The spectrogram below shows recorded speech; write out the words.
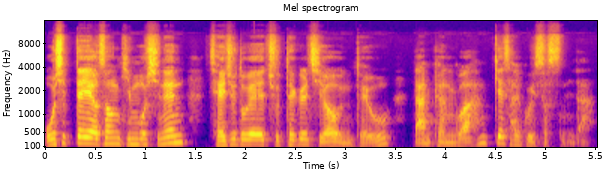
50대 여성 김모 씨는 제주도에 주택을 지어 은퇴 후 남편과 함께 살고 있었습니다.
